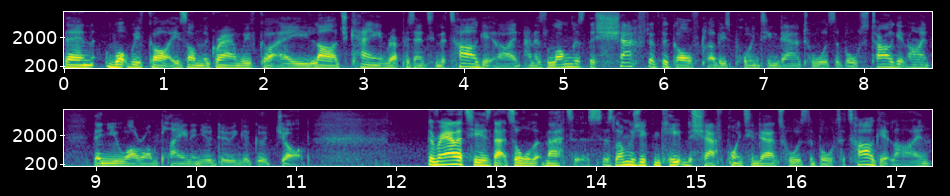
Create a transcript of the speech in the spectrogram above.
then what we've got is on the ground, we've got a large cane representing the target line. And as long as the shaft of the golf club is pointing down towards the ball to target line, then you are on plane and you're doing a good job. The reality is that's all that matters. As long as you can keep the shaft pointing down towards the ball to target line,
